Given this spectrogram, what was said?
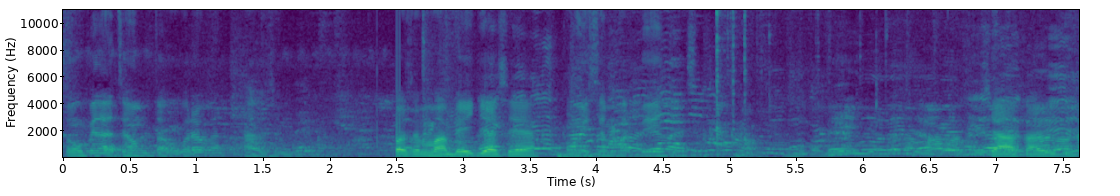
તો હું પેલા જમતા હોઉં, બરાબર? હાલો જમવા. જમવા બે ગયા છે. હું જમવા બે ગયા છે. શાક આવી ગયું.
